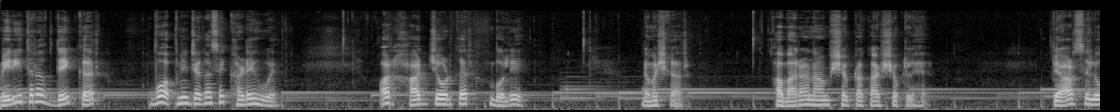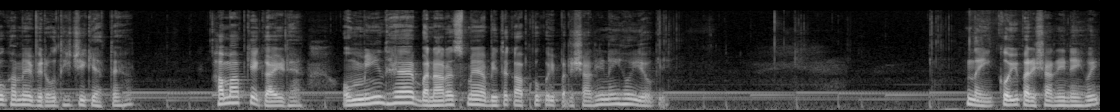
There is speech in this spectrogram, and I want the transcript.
मेरी तरफ़ देखकर वो अपनी जगह से खड़े हुए और हाथ जोड़कर बोले, नमस्कार, हमारा नाम शिव प्रकाश शुक्ल है। प्यार से लोग हमें विरोधी जी कहते हैं। हम आपके गाइड हैं। उम्मीद है बनारस में अभी तक आपको कोई परेशानी नहीं हुई होगी। नहीं, कोई परेशानी नहीं हुई।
